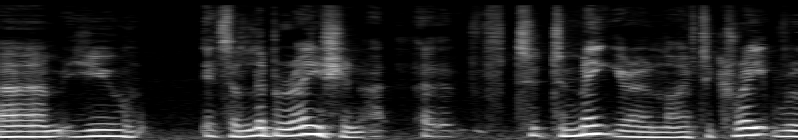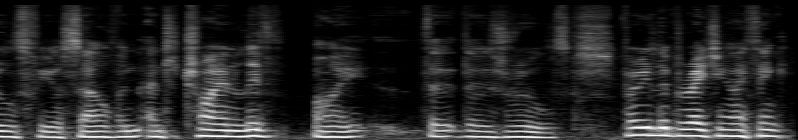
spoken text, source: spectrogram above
Um, you it's a liberation uh, uh, to to make your own life, to create rules for yourself, and, and to try and live by the, those rules. Very liberating, I think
